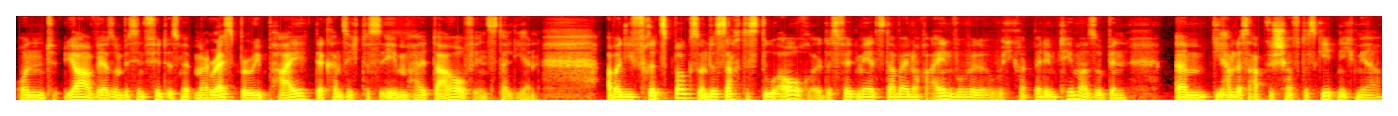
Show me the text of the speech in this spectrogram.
Und ja, wer so ein bisschen fit ist mit einem Raspberry Pi, der kann sich das eben halt darauf installieren. Aber die Fritzbox, und das sagtest du auch, das fällt mir jetzt dabei noch ein, wo, wir, wo ich gerade bei dem Thema so bin, ähm, die haben das abgeschafft, das geht nicht mehr.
